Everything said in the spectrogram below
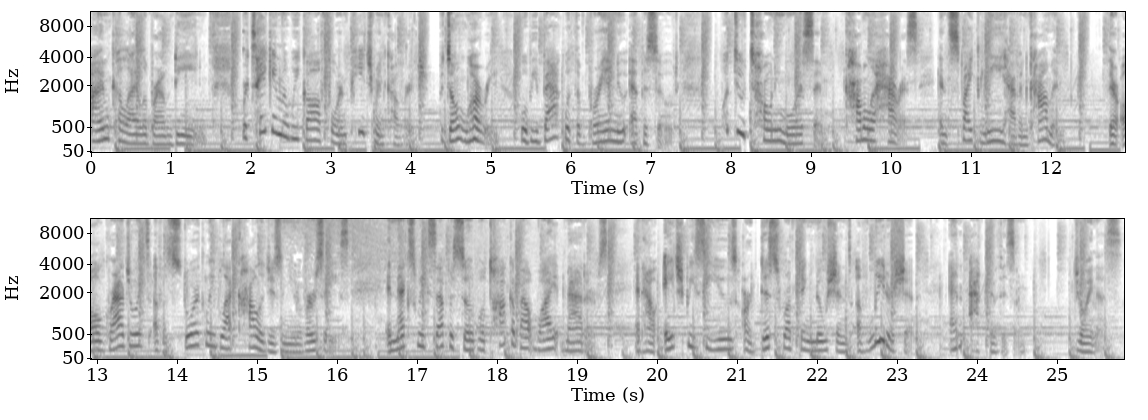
I'm Khalilah Brown Dean. We're taking the week off for impeachment coverage, but don't worry, we'll be back with a brand new episode. What do Toni Morrison, Kamala Harris, and Spike Lee have in common? They're all graduates of historically black colleges and universities. In next week's episode, we'll talk about why it matters and how HBCUs are disrupting notions of leadership and activism. Join us.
